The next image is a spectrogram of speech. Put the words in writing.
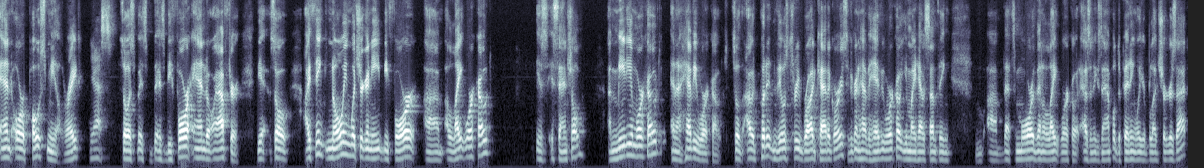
and or post meal, right? Yes. So it's, it's it's before and or after. Yeah. So I think knowing what you're going to eat before um, a light workout is essential a medium workout, and a heavy workout. So I would put it in those three broad categories. If you're going to have a heavy workout, you might have something uh, that's more than a light workout, as an example, depending what your blood sugar's at.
